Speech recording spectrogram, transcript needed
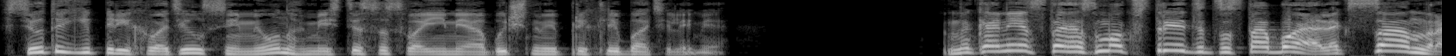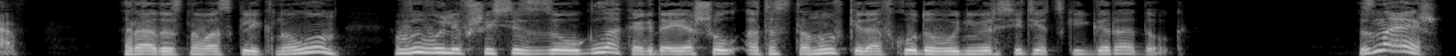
все-таки перехватил Семен вместе со своими обычными прихлебателями. «Наконец-то я смог встретиться с тобой, Александров!» Радостно воскликнул он, вывалившись из-за угла, когда я шел от остановки до входа в университетский городок. «Знаешь,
